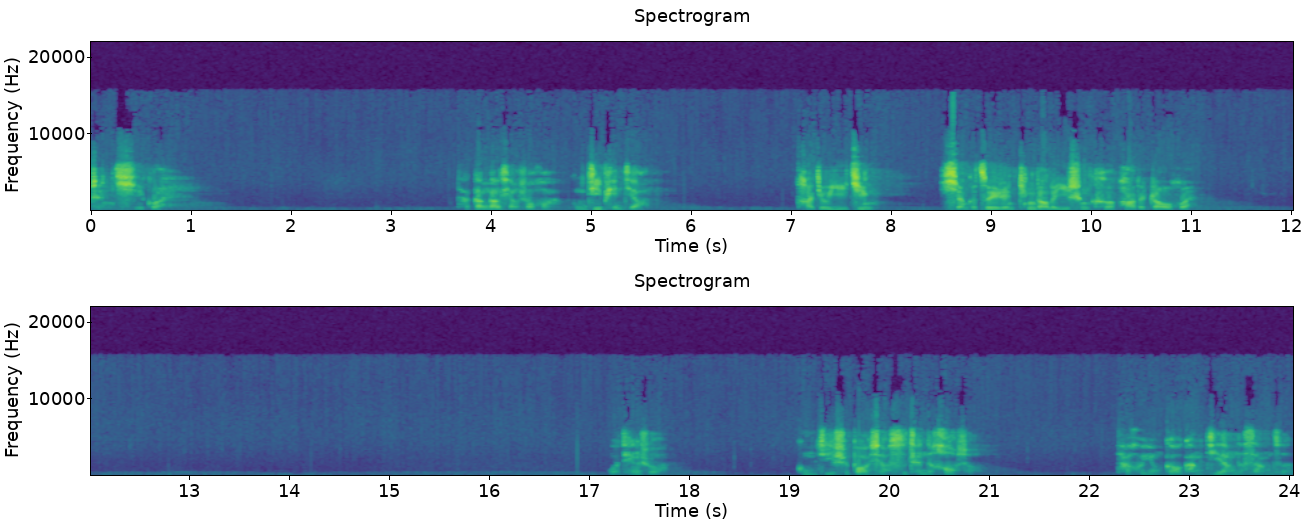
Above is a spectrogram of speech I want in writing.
真奇怪。他刚刚想说话，公鸡偏叫了，他就一惊，像个罪人听到了一声可怕的召唤。我听说，公鸡是报效司臣的号手，他会用高亢激昂的嗓子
